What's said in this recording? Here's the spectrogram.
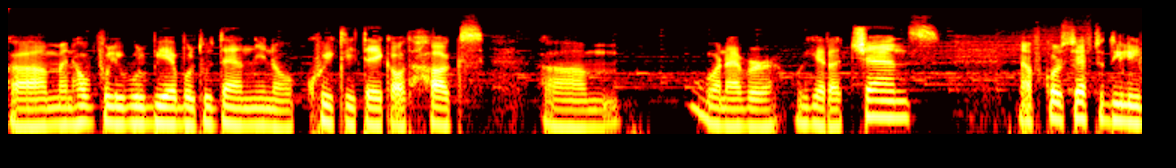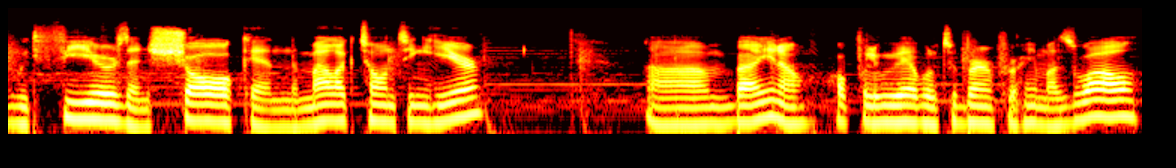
um, and hopefully we'll be able to then, you know, quickly take out Hux um, whenever we get a chance. Of course, you have to deal with fears and shock and Malak taunting here. Um, but, you know, hopefully we'll be able to burn for him as well.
